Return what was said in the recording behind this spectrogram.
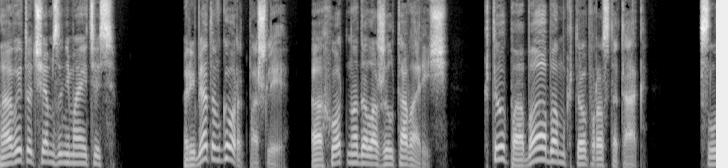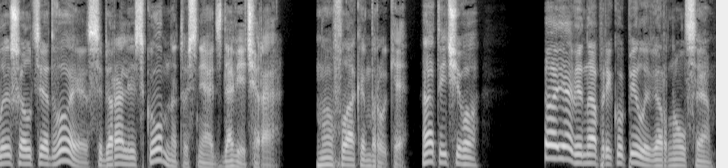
А вы тут чем занимаетесь?» «Ребята в город пошли», — охотно доложил товарищ. «Кто по бабам, кто просто так. Слышал, те двое собирались комнату снять до вечера. Ну, флаг им в руки. А ты чего?» «А я вина прикупил и вернулся.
